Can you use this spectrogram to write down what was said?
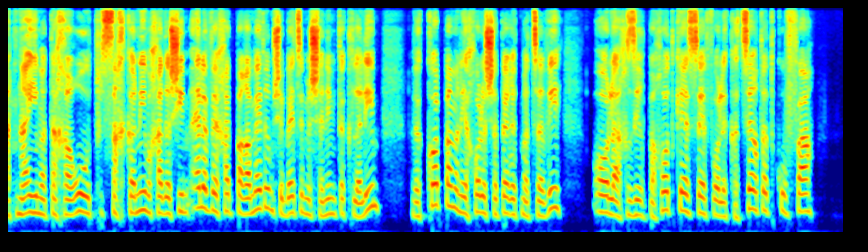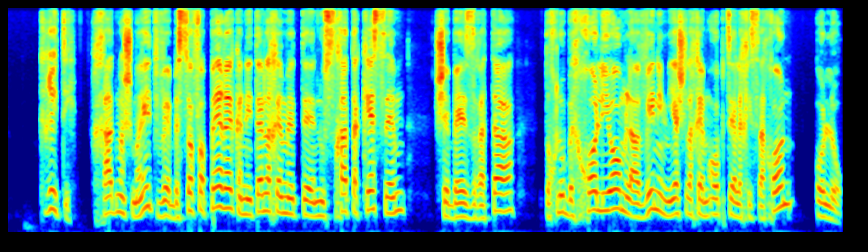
התנאים, התחרות, שחקנים חדשים, אלף ואחד פרמטרים שבעצם משנים את הכללים, וכל פעם אני יכול לשפר את מצבי, או להחזיר פחות כסף, או לקצר את התקופה. קריטי. חד משמעית, ובסוף הפרק אני אתן לכם את אה, נוסחת הקסם, שבעזרתה תוכלו בכל יום להבין אם יש לכם אופציה לחיסכון או לא.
